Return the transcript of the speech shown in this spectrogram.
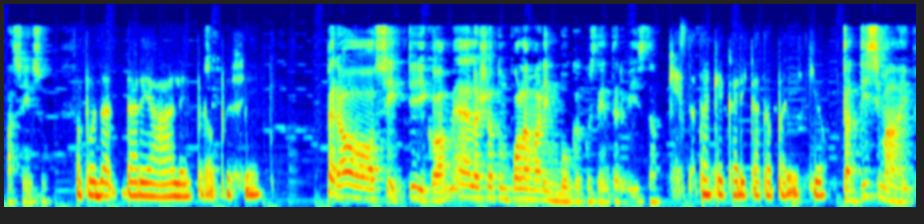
ha senso Proprio da, da reale, proprio sì. però sì ti dico a me ha lasciato un po' la mare in bocca questa intervista Che è stata anche caricata parecchio. tantissima hype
